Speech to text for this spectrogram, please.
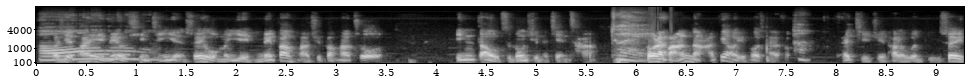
而且他也没有性经验，oh. 所以我们也没办法去帮他做阴道子宫颈的检查。对，后来把它拿掉以后才才解决他的问题。所以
